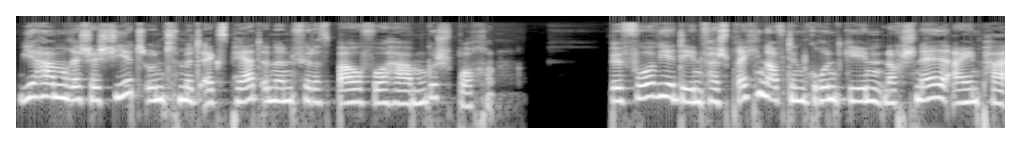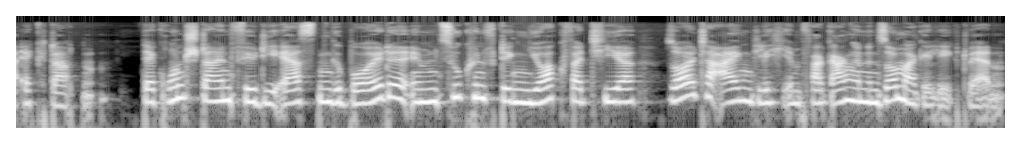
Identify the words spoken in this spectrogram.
Wir haben recherchiert und mit Expertinnen für das Bauvorhaben gesprochen. Bevor wir den Versprechen auf den Grund gehen, noch schnell ein paar Eckdaten. Der Grundstein für die ersten Gebäude im zukünftigen York-Quartier sollte eigentlich im vergangenen Sommer gelegt werden.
